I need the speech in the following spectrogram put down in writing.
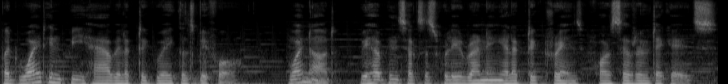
but why didn't we have electric vehicles before? Why not? We have been successfully running electric trains for several decades.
